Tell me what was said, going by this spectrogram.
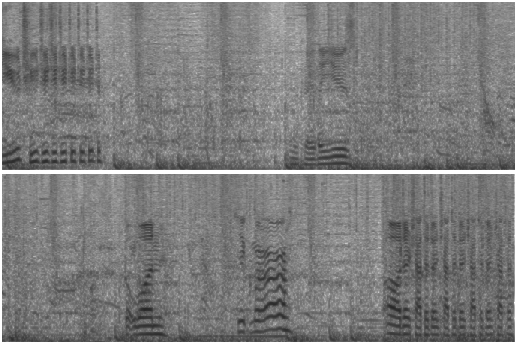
Huge, huge, huge, huge, huge, huge, huge. Okay, they used... Got one. Sigma! Oh, don't shatter, don't shatter, don't shatter, don't shatter.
